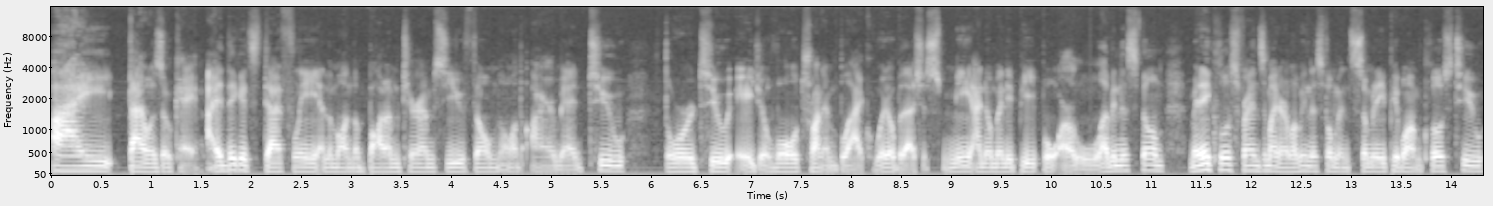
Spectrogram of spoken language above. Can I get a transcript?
I that was okay. I think it's definitely and I'm on the bottom tier MCU film with Iron Man 2, Thor 2, Age of Ultron, and Black Widow, but that's just me. I know many people are loving this film. Many close friends of mine are loving this film, and so many people I'm close to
